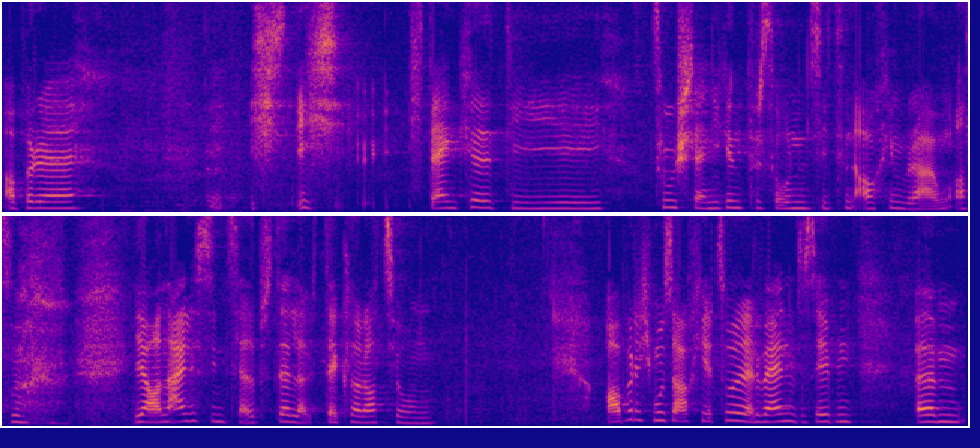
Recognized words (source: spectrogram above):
Aber äh, ich, ich, ich denke, die zuständigen Personen sitzen auch im Raum. Also ja, nein, es sind Selbstdeklarationen. Aber ich muss auch hierzu erwähnen, dass eben, ähm,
